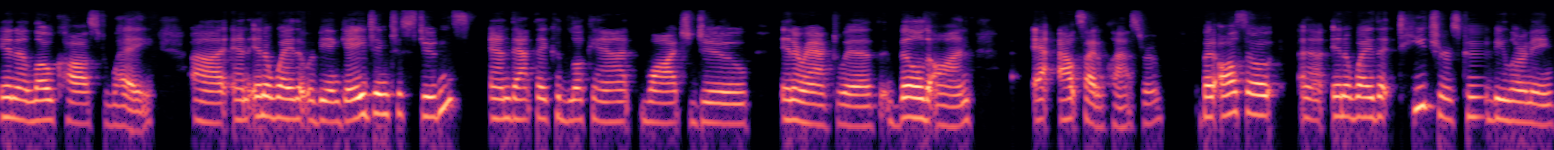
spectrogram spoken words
in a low cost way uh, and in a way that would be engaging to students and that they could look at, watch, do, interact with, build on outside of classroom, but also uh, in a way that teachers could be learning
